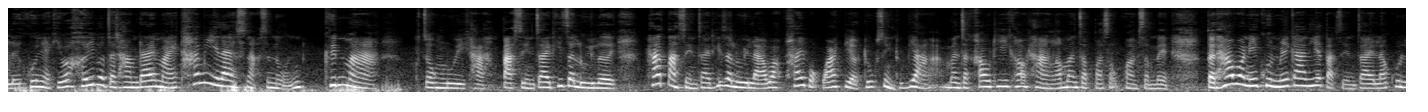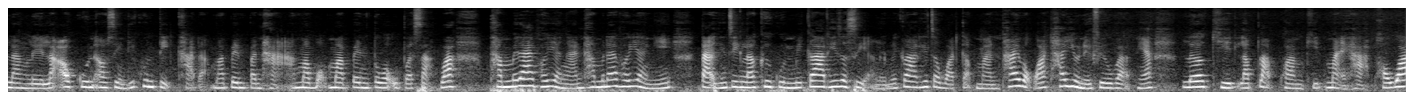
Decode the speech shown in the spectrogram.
หรือคุณอย่าคิดว่าเฮ้ยเราจะทำได้ไหมถ้ามีแรงสนับสนุนขึ้นมา จงลุยค่ะ ตัดสินใจที่จะลุยเลย ถ้าตัดสินใจที่จะลุยแล้วว่าไพ่บอกว่าเกี่ยวทุกสิ่งทุกอย่างอะมันจะเข้าที่เข้าทางแล้วมันจะประสบความสำเร็จ แต่ถ้าวันนี้คุณไม่กล้าที่จะตัดสินใจแล้วคุณลังเลแล้วเอาคุณเอาสิ่งที่คุณติดขัดอะมาเป็นปัญหามาบอกมาเป็นตัวอุปสรรคว่าทำไม่ได้เพราะอย่างนั้นทำไม่ได้เพราะอย่างนี้ แต่จริง ๆ แล้วคือคุณไม่กล้าที่จะเสี่ยงหรือไม่กล้าที่จะวัดกับมันไพ่บอกว่าถ้าอยู่ในฟิลแบบนี้เลิกคิดแล้วปรับความคิดใหม่ค่ะ เพราะว่า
